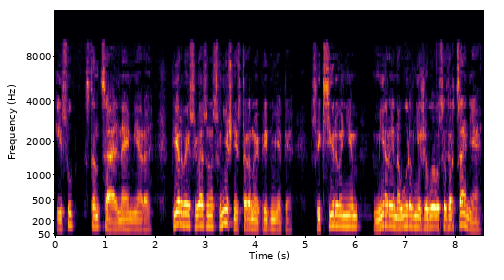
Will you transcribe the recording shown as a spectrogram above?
и субстанциальная мера. Первая связана с внешней стороной предмета, с фиксированием меры на уровне живого созерцания,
